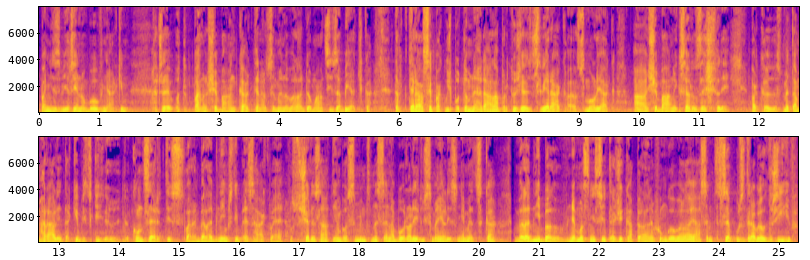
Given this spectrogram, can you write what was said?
paní Zvěřinovou v nějakém hře od pana Šebánka, která se jmenovala Domácí zabíjačka, ta, která se pak už potom nehrála, protože Svěrák a Smoljak a Šebánek se rozešli. Pak eh, jsme tam hráli taky vždycky eh, koncerty s panem Velebným, s tím SHQ. V 68. jsme se nabourali, když jsme jeli z Německa. Velebný byl v nemocnici, takže kapela nefungovala. Já jsem se uzdravil dřív,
